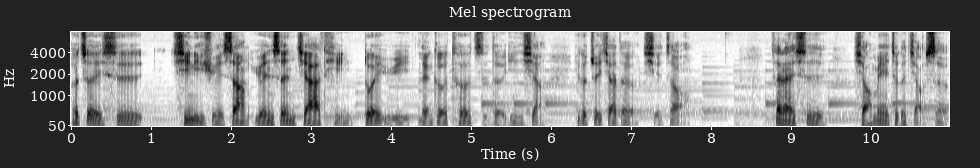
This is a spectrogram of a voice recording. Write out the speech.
而这也是心理学上原生家庭对于人格特质的影响。一个最佳的写照。再来是小妹这个角色，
